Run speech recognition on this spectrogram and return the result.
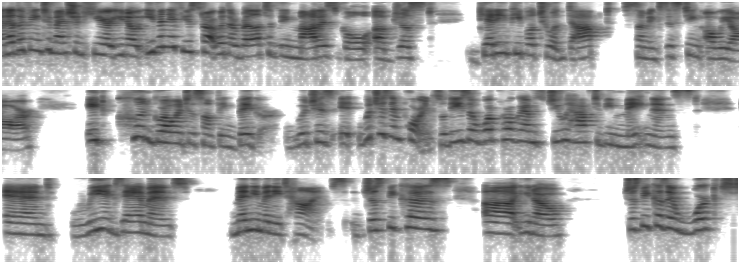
Another thing to mention here, you know, even if you start with a relatively modest goal of just getting people to adopt some existing OER, it could grow into something bigger, which is it, which is important. So these award programs do have to be maintained and re-examined many, many times. Just because, uh, you know, just because it worked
